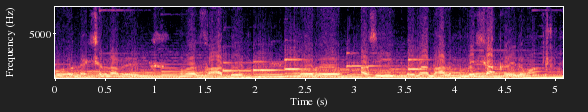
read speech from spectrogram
ਤੋਂ ਇਲੈਕਸ਼ਨ ਲੜ ਰਹੇ ਉਹਨਾਂ ਦਾ ਸਾਥ ਦੇਣ ਔਰ ਅਸੀਂ ਉਹਨਾਂ ਨਾਲ ਹਮੇਸ਼ਾ ਖੜੇ ਰਵਾਂਗੇ।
